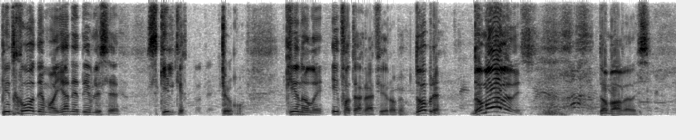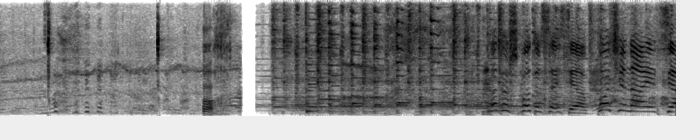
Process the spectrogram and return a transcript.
Підходимо, я не дивлюся, скільки хто для чого. Кинули і фотографії робимо. Добре? Домовились? Домовились. Ох. Отож, фотосесія починається.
